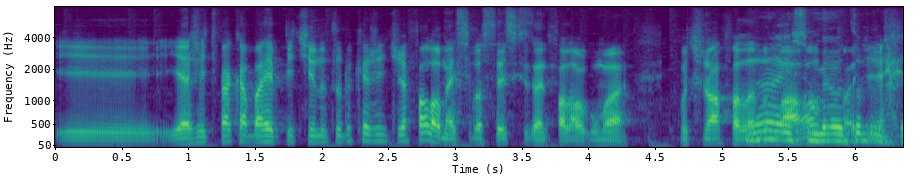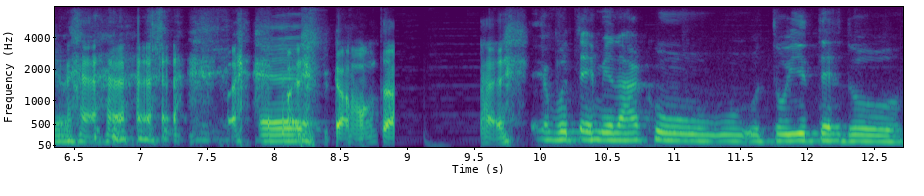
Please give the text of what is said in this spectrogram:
E, e, a gente vai acabar repetindo tudo que a gente já falou. Mas se vocês quiserem falar alguma. continuar falando Não, é mal. Isso mesmo, pode... eu tô é... pode ficar à vontade. Eu vou terminar com o, o Twitter do.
